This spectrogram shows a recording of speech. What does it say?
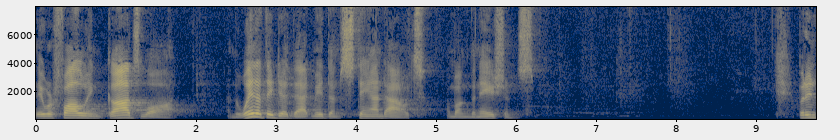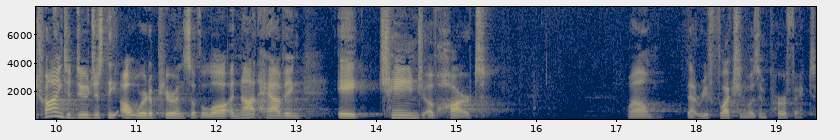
they were following God's law. And the way that they did that made them stand out among the nations. But in trying to do just the outward appearance of the law and not having a change of heart, well, that reflection was imperfect.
